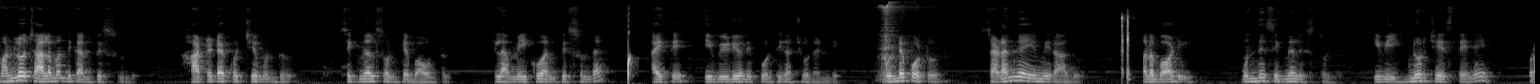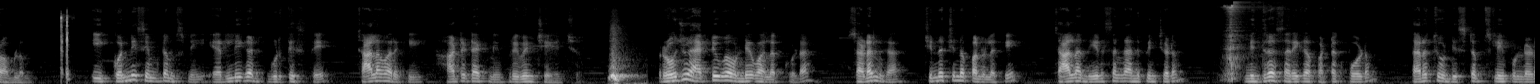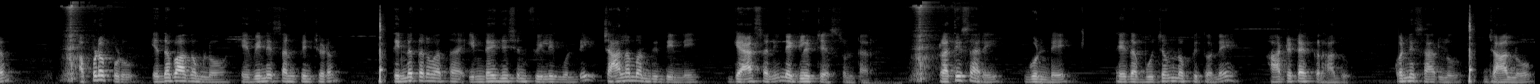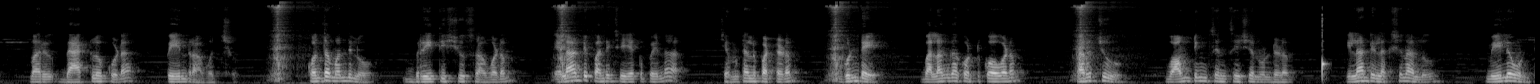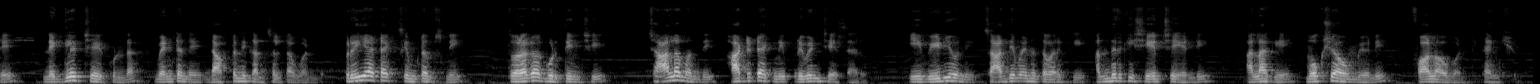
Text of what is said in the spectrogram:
మనలో చాలామందికి అనిపిస్తుంది హార్ట్ అటాక్ వచ్చే ముందు సిగ్నల్స్ ఉంటే బాగుంటుంది. ఇలా మీకు అనిపిస్తుందా? అయితే ఈ వీడియోని పూర్తిగా చూడండి. గుండెపోటు సడన్గా ఏమీ రాదు. మన బాడీ ముందే సిగ్నల్ ఇస్తుంది. ఇవి ఇగ్నోర్ చేస్తేనే ప్రాబ్లం. ఈ కొన్ని సిమ్టమ్స్ని ఎర్లీగా గుర్తిస్తే చాలా వరకు హార్ట్ అటాక్ని ప్రివెంట్ చేయొచ్చు. రోజు యాక్టివ్గా ఉండే వాళ్ళకు కూడా సడన్గా చిన్న చిన్న పనులకి చాలా నీరసంగా అనిపించడం నిద్ర సరిగా పట్టకపోవడం తరచూ డిస్టర్బ్ స్లీప్ ఉండడం అప్పుడప్పుడు ఎదభాగంలో హెవీనెస్ అనిపించడం తిన్న తర్వాత ఇండైజెషన్ ఫీలింగ్ ఉండి చాలామంది దీన్ని గ్యాస్ అని నెగ్లెక్ట్ చేస్తుంటారు. ప్రతిసారి గుండె లేదా భుజం నొప్పితోనే హార్ట్ అటాక్ రాదు. కొన్నిసార్లు జాలో మరియు బ్యాక్లో కూడా పెయిన్ రావచ్చు. కొంతమందిలో బ్రీత్ ఇష్యూస్ అవ్వడం ఎలాంటి పని చేయకపోయినా చెమటలు పట్టడం గుండె బలంగా కొట్టుకోవడం తరచూ వామిటింగ్ సెన్సేషన్ ఉండడం ఇలాంటి లక్షణాలు మీలో ఉంటే నెగ్లెక్ట్ చేయకుండా వెంటనే డాక్టర్ని కన్సల్ట్ అవ్వండి. ప్రీ అటాక్ సిమ్టమ్స్ని త్వరగా గుర్తించి చాలామంది హార్ట్ అటాక్ని ప్రివెంట్ చేశారు. ఈ వీడియోని సాధ్యమైనంత వరకు అందరికీ షేర్ చేయండి. అలాగే మోక్ష హోమియోని ఫాలో అవ్వండి. Thank you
